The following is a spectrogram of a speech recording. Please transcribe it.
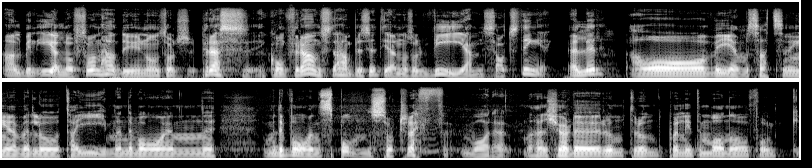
Albin Elofsson hade ju någon sorts presskonferens där han presenterade någon sorts VM-satsning. Eller? Ja, VM-satsning är väl att ta i, men det var en men det var en sponsorträff var det. Han körde runt, runt på en liten bana och folk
